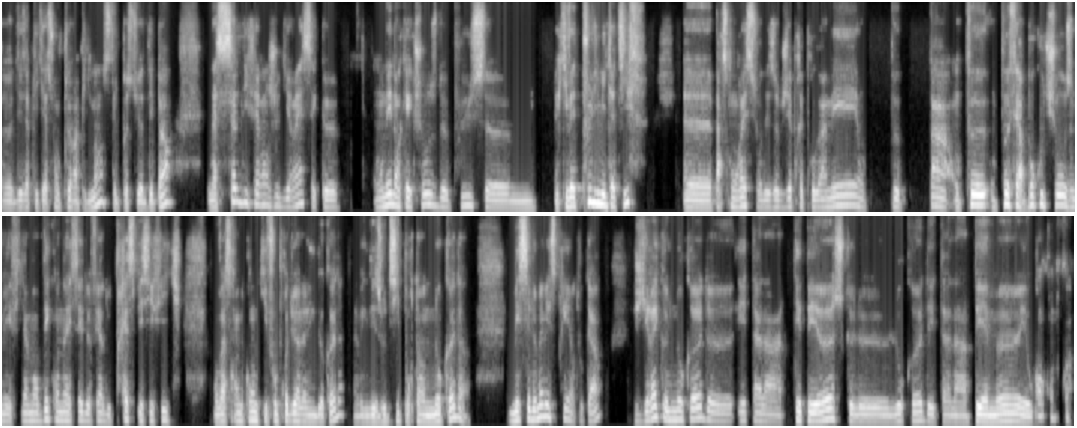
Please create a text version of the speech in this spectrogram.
des applications plus rapidement, c'était le postulat de départ. La seule différence, je dirais, c'est que on est dans quelque chose de plus qui va être plus limitatif parce qu'on reste sur des objets préprogrammés, on peut on peut, on peut faire beaucoup de choses, mais finalement, dès qu'on essaie de faire du très spécifique, on va se rendre compte qu'il faut produire la ligne de code avec des outils pourtant no-code. Mais c'est le même esprit en tout cas. Je dirais que le no-code euh, est à la TPE ce que le low-code est à la PME et au grand compte. Quoi.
